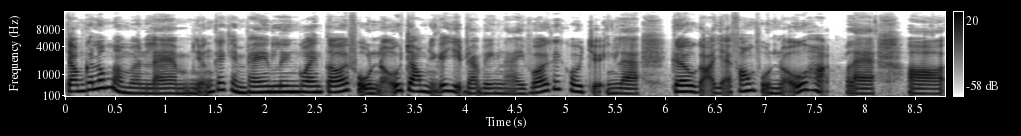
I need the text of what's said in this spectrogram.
trong cái lúc mà mình làm những cái campaign liên quan tới phụ nữ trong những cái dịp đặc biệt này với cái câu chuyện là kêu gọi giải phóng phụ nữ hoặc là uh,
